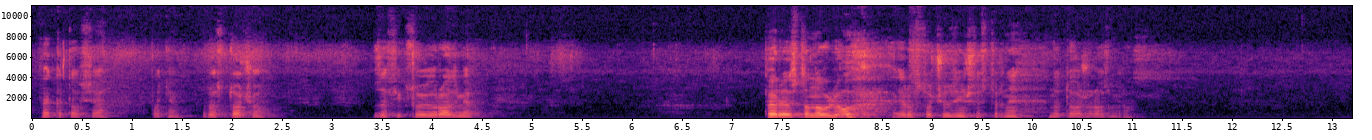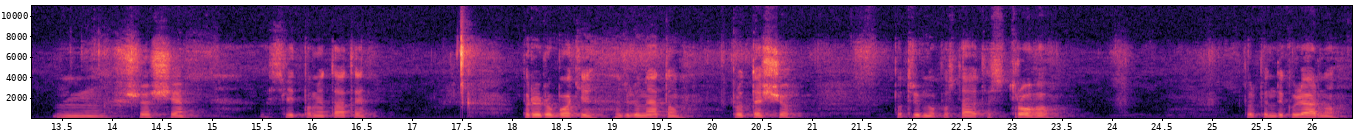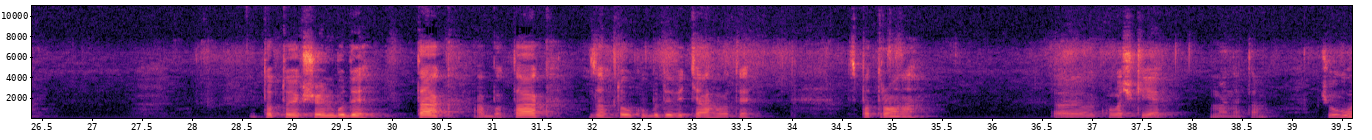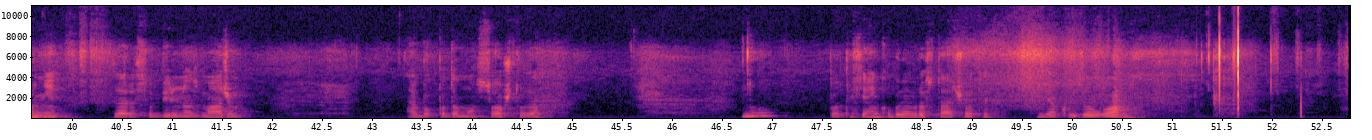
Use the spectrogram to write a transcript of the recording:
Викатався, потім розточу, зафіксую розмір, перестановлю і розточу з іншої сторони до того ж розміру. Що ще слід пам'ятати при роботі з люнетом про те, що потрібно поставити строго перпендикулярно. Тобто, якщо він буде так або так, заготовку буде витягувати з патрона. Е, кулачки у мене там чугунні, зараз обільно змажемо або подамо сош туди. Ну, потихеньку будемо розтачувати. Дякую за увагу.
